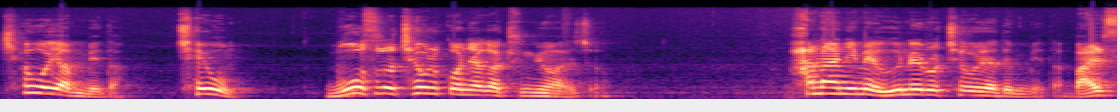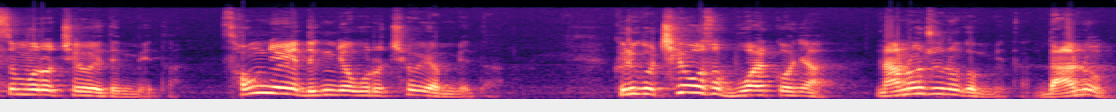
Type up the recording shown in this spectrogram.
채워야 합니다. 채움. 무엇으로 채울 거냐가 중요하죠. 하나님의 은혜로 채워야 됩니다. 말씀으로 채워야 됩니다. 성령의 능력으로 채워야 합니다. 그리고 채워서 뭐 할 거냐? 나눠주는 겁니다. 나눔.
